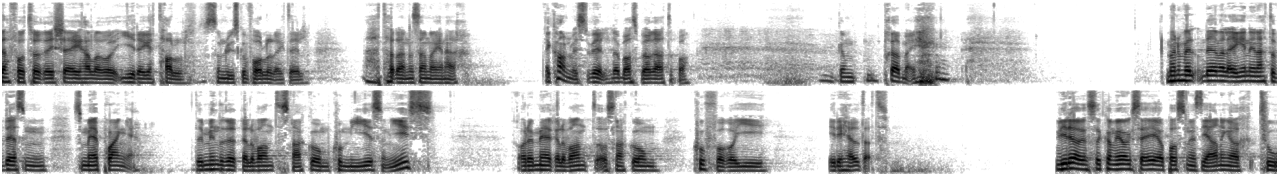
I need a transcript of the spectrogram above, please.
Derfor tør ikke jeg heller å gi deg et tall som du skal forholde deg til etter denne søndagen her. Jeg kan hvis du vil. Det er bare å spørre etterpå. Du kan prøve meg. Men det er vel egentlig nettopp det som, som, er poenget. Det er mindre relevant å snakke om hvor mye som gis, og det er mer relevant å snakke om hvorfor å gi i det hele tatt. Videre så kan vi også se i Apostlenes gjerninger 2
